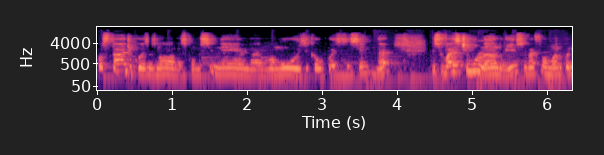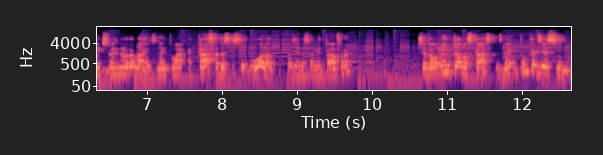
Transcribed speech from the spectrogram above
gostar de coisas novas como cinema, uma música ou coisas assim, né? Isso vai estimulando isso e vai formando conexões neuronais, né? Então a casca dessa cebola, fazendo essa metáfora, você vai aumentando as cascas, né? Então quer dizer assim,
